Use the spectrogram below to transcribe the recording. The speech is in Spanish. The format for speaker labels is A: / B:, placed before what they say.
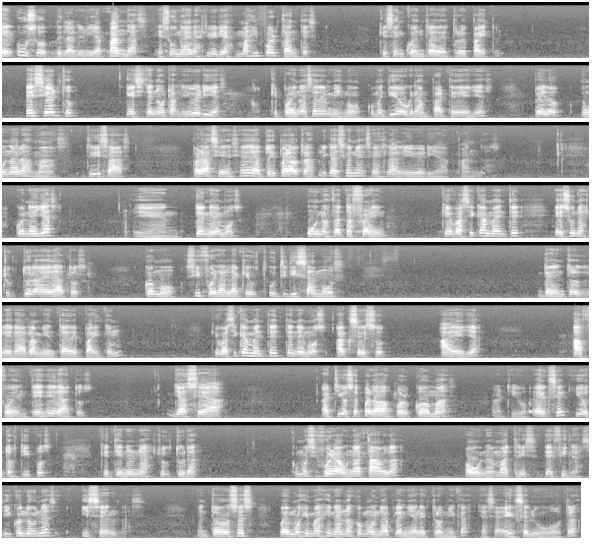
A: El uso de la librería Pandas es una de las librerías más importantes que se encuentra dentro de Python. Es cierto que existen otras librerías que pueden hacer el mismo cometido gran parte de ellas, pero una de las más utilizadas para ciencia de datos y para otras aplicaciones es la librería Pandas. Con ellas eh, tenemos unos data frame que básicamente es una estructura de datos como si fuera la que utilizamos dentro de la herramienta de Python que básicamente tenemos acceso a ella a fuentes de datos ya sea archivos separados por comas archivos Excel y otros tipos que tienen una estructura como si fuera una tabla una matriz de filas y columnas y celdas. Entonces podemos imaginarnos como una planilla electrónica, ya sea Excel u otra,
